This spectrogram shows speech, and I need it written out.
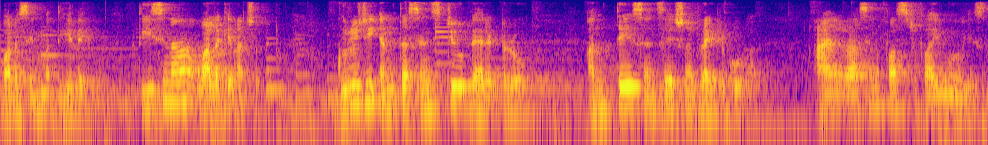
వాళ్ళ సినిమా తీయలేదు తీసినా వాళ్ళకే నచ్చదు. గురూజీ ఎంత సెన్సిటివ్ డైరెక్టరో అంతే సెన్సేషనల్ రైటర్ కూడా. ఆయన రాసిన first five movies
